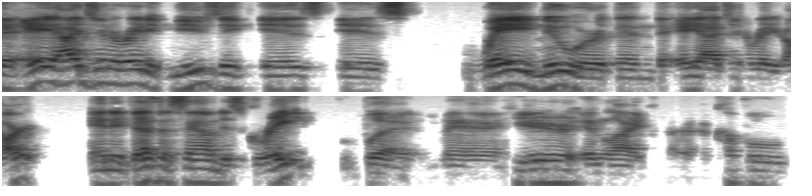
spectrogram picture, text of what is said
the AI generated music is is way newer than the AI generated art and it doesn't sound as great, but man, here in like a couple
